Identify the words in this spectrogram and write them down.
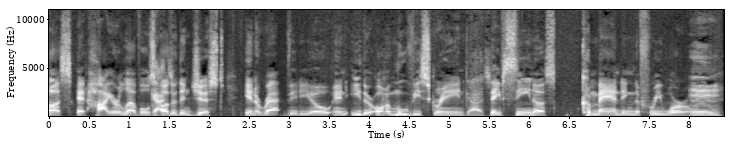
us at higher levels Gotcha. other than just in a rap video and either on a movie screen. Gotcha. They've seen us commanding the free world. Mm.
